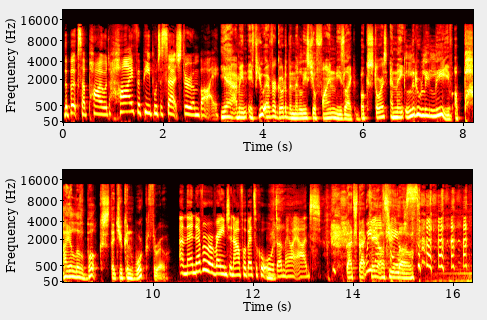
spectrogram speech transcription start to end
the books are piled high for people to search through and buy. Yeah, I mean, if you ever go to the Middle East, you'll find these like bookstores and they literally leave a pile of books that you can work through. And they're never arranged in alphabetical order, may I add. That's that We love chaos, you chaos. love.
